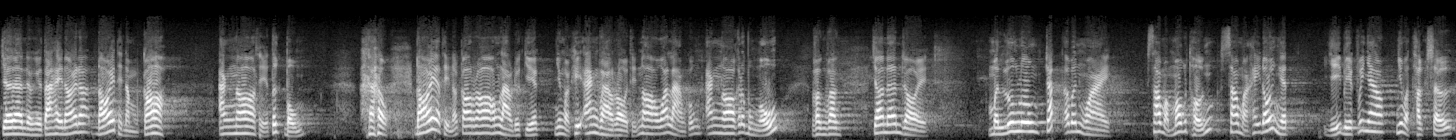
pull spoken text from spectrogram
Cho nên người ta hay nói đó, đói thì nằm co, ăn no thì tức bụng không, đói thì nó co ro, không làm được việc. Nhưng mà khi ăn vào rồi thì no quá, làm cũng ăn no, cái đó buồn ngủ, vân vân. Cho nên rồi, mình luôn luôn trách ở bên ngoài. Sao mà mâu thuẫn, sao mà hay đối nghịch, dị biệt với nhau. Nhưng mà thật sự,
